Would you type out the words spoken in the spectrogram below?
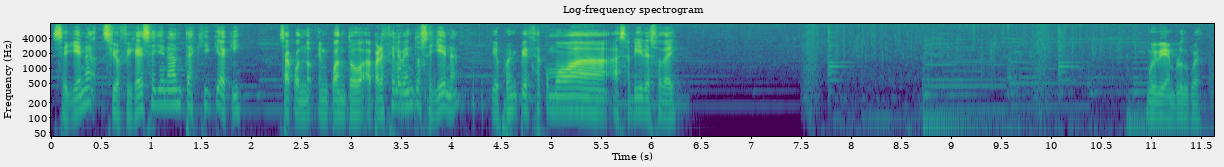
Se llena, si os fijáis, se llena antes aquí que aquí. O sea, cuando, en cuanto aparece el evento se llena y después empieza como a, a salir eso de ahí. Muy bien, Bloodwet.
